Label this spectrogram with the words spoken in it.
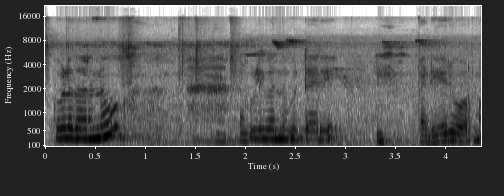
സ്കൂൾ തുറന്നു. സ്കൂളിൽ വന്നു കൂട്ടുകാരെ പടിയൊരു ഓർമ്മ.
